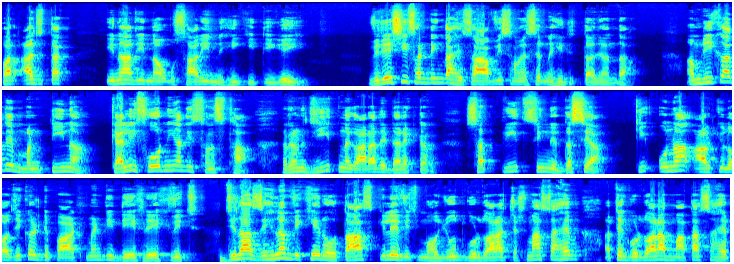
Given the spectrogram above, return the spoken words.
ਪਰ ਅੱਜ ਤੱਕ ਇਹਨਾਂ ਦੀ ਨੌ ਉਸਾਰੀ ਨਹੀਂ ਕੀਤੀ ਗਈ। ਵਿਦੇਸ਼ੀ ਫੰਡਿੰਗ ਦਾ ਹਿਸਾਬ ਵੀ ਸਮੇਂ ਸਿਰ ਨਹੀਂ ਦਿੱਤਾ ਜਾਂਦਾ। ਅਮਰੀਕਾ ਦੇ ਮੰਟੀਨਾ, ਕੈਲੀਫੋਰਨੀਆ ਦੀ ਸੰਸਥਾ ਰਣਜੀਤ ਨਗਾਰਾ ਦੇ ਡਾਇਰੈਕਟਰ ਸਤਪ੍ਰੀਤ ਸਿੰਘ ਨੇ ਦੱਸਿਆ ਕਿ ਉਹਨਾਂ ਆਰਕੀਓਲੋਜੀਕਲ ਡਿਪਾਰਟਮੈਂਟ ਦੀ ਦੇਖਰੇਖ ਵਿੱਚ ਜ਼ਿਲ੍ਹਾ ਜ਼ੇਹਲਮ ਵਿਖੇ ਰੋਹਤਾਸ ਕਿਲੇ ਵਿੱਚ ਮੌਜੂਦ ਗੁਰਦੁਆਰਾ ਚਸ਼ਮਾ ਸਾਹਿਬ ਅਤੇ ਗੁਰਦੁਆਰਾ ਮਾਤਾ ਸਾਹਿਬ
